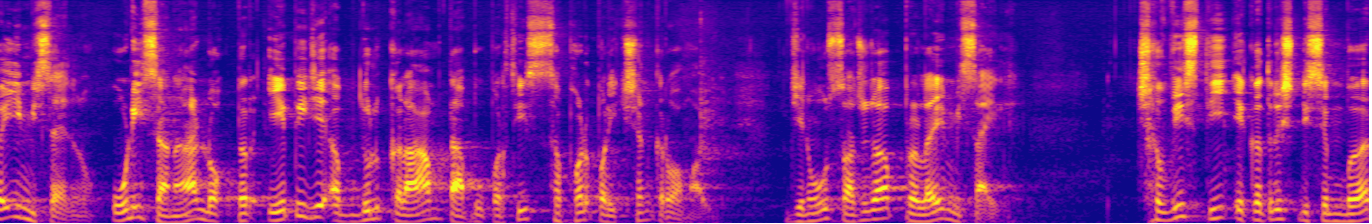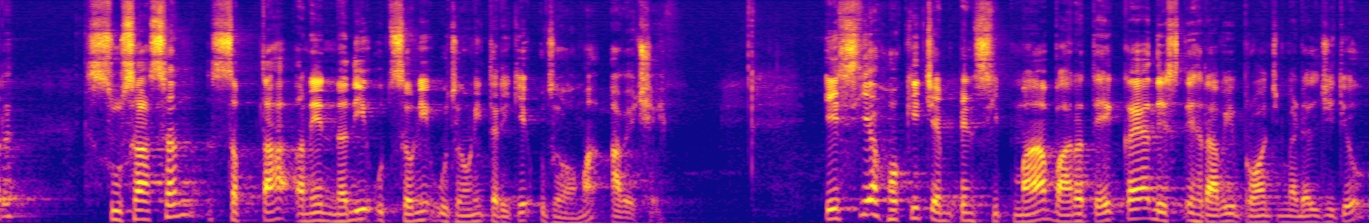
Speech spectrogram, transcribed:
કઈ મિસાઇલનો? ઓડિશાના ડૉક્ટર એપીજે અબ્દુલ કલામ ટાપુ પરથી સફળ પરીક્ષણ કરવામાં આવ્યું. જેનો સાચો જવાબ પ્રલય મિસાઇલ. છવ્વીસથી એકત્રીસ ડિસેમ્બર સુશાસન સપ્તાહ અને નદી ઉત્સવની ઉજવણી તરીકે ઉજવવામાં આવે છે. એશિયા હોકી ચેમ્પિયનશિપમાં ભારતે કયા દેશને હરાવી બ્રોન્ઝ મેડલ જીત્યો?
